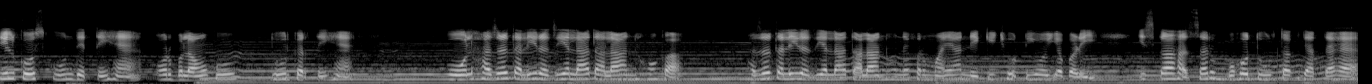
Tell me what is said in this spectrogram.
دل کو سکون دیتے ہیں اور بلاؤں کو دور کرتے ہیں۔ بول حضرت علی رضی اللہ تعالیٰ عنہ کا۔ حضرت علی رضی اللہ تعالیٰ عنہ نے فرمایا، نیکی چھوٹی ہو یا بڑی، اس کا اثر بہت دور تک جاتا ہے۔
